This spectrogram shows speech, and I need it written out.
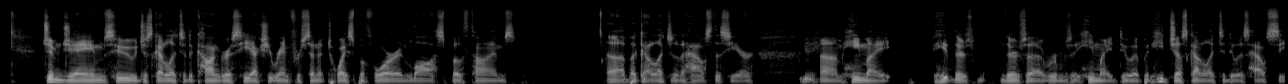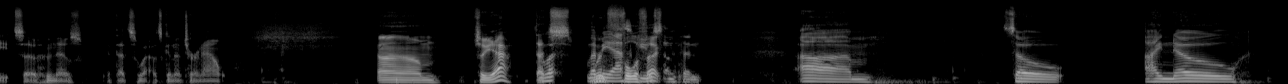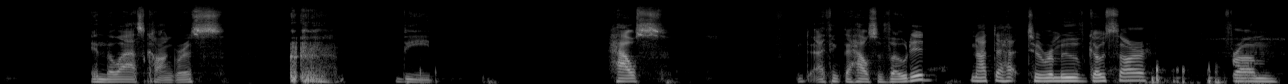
Jim James, who just got elected to Congress, he actually ran for Senate twice before and lost both times, uh, but got elected to the House this year. Um, he might. He, there's there's uh, rumors that he might do it, but he just got elected to his House seat, so who knows if that's how it's going to turn out. Um. So yeah, that's Let we're me ask you effect. something. Um, so I know in the last Congress, the House, I think the House voted not to ha- to remove Gosar from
